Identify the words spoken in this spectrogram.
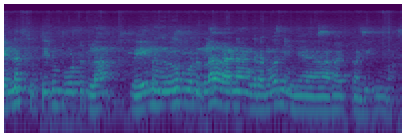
எண்ணெய் சுற்றிலும் போட்டுக்கலாம். வேணுங்கிறவங்க போட்டுக்கலாம் வேணாங்கிறவங்க நீங்கள் அவாய்ட் பண்ணிக்கலாம்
